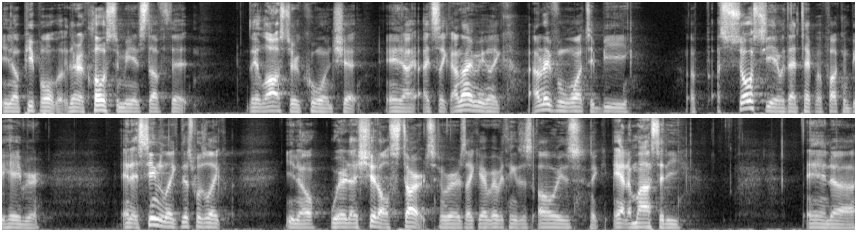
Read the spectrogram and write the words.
you know people that are close to me and stuff that they lost their cool and shit. And I, it's like I'm not even like I don't even want to be associated with that type of fucking behavior. And it seemed like this was like, you know, where that shit all starts. Whereas like everything's just always like animosity. And uh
